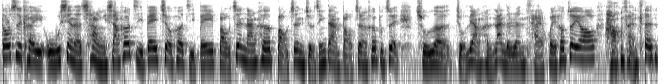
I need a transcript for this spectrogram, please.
都是可以无限的畅饮，想喝几杯就喝几杯，保证难喝，保证酒精弹，保证喝不醉，除了酒量很烂的人才会喝醉哦。好，反正。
